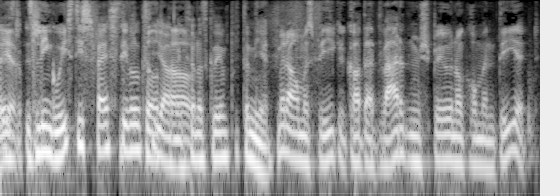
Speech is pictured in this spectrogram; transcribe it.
Bier. ein linguistisches Festival gewesen, Total. ja, für das Grimpelturnier. Wir haben einen Speaker gehabt, der hat während dem Spiel noch kommentiert.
